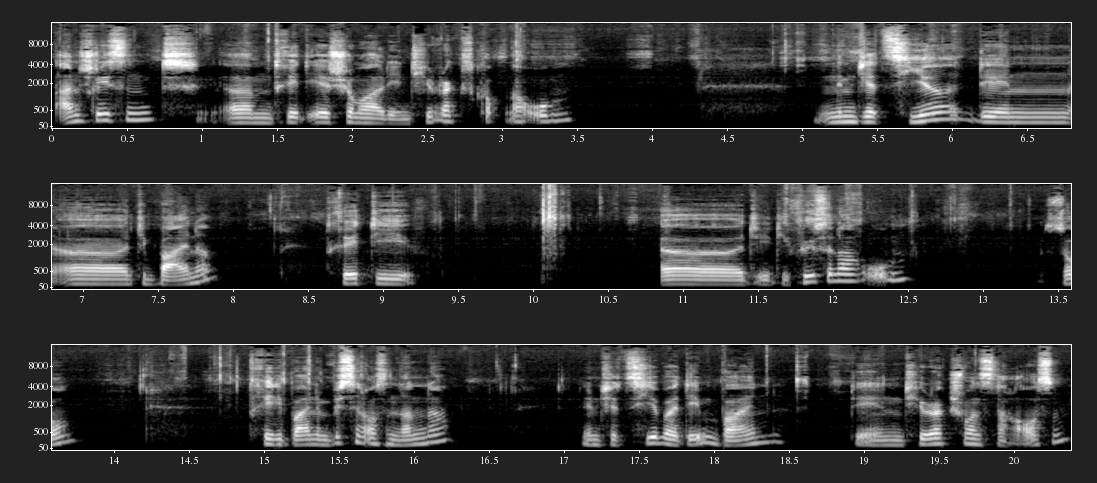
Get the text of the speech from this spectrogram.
anschließend ähm, dreht ihr schon mal den T-Rex-Kopf nach oben. Nimmt jetzt hier den, äh, die Beine, dreht die äh, die, die Füße nach oben. So. Drehe die Beine ein bisschen auseinander. Nehmt jetzt hier bei dem Bein den T-Rex-Schwanz nach außen.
